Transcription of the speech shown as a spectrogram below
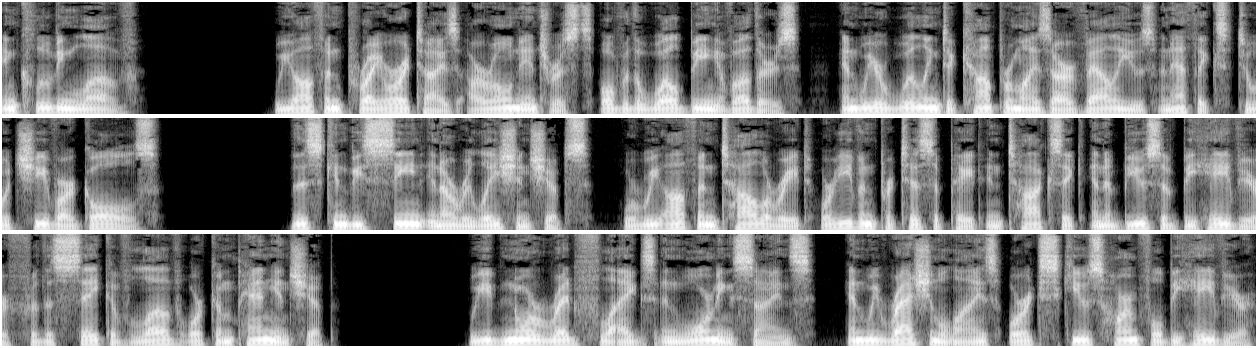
including love. We often prioritize our own interests over the well-being of others, and we are willing to compromise our values and ethics to achieve our goals. This can be seen in our relationships, where we often tolerate or even participate in toxic and abusive behavior for the sake of love or companionship. We ignore red flags and warning signs, and we rationalize or excuse harmful behavior.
